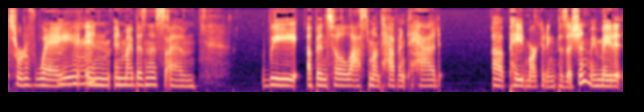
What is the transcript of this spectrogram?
sort of way in in my business. Um, we up until last month haven't had a paid marketing position. We made it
